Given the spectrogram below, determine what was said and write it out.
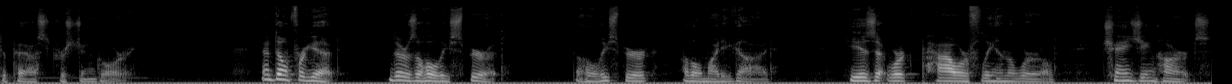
to past Christian glory. And don't forget, there's the Holy Spirit, the Holy Spirit of Almighty God. He is at work powerfully in the world, changing hearts,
